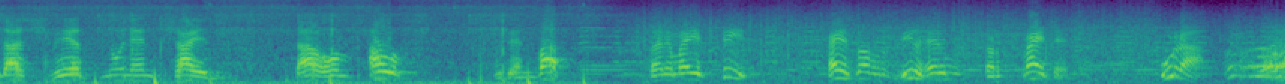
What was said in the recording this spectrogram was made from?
das Schwert nun entscheiden. Darum auf zu den Waffen. Seine Majestät, Kaiser Wilhelm II. Hurra! Hurra!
